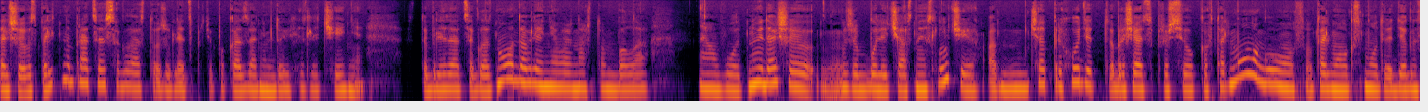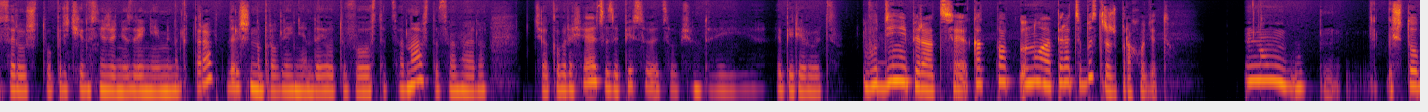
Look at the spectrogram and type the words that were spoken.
Дальше воспалительный процесс глаз тоже является противопоказанием до их излечения. Стабилизация глазного давления важна, чтобы была. А, вот. Ну и дальше уже более частные случаи. Человек приходит, обращается прежде всего к офтальмологу, офтальмолог смотрит, диагностирует, что причина снижения зрения именно катаракт, дальше направление дает в стационар, стационар человек обращается, записывается, в общем-то, и оперируется. Вот день операции. Как, ну, операция быстро же проходит? Ну, что,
